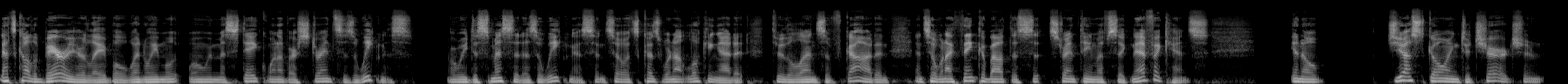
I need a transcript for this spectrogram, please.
that's called a barrier label when we when we mistake one of our strengths as a weakness or we dismiss it as a weakness. And so it's because we're not looking at it through the lens of god. And and so when i think about the strength theme of significance you know just going to church and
